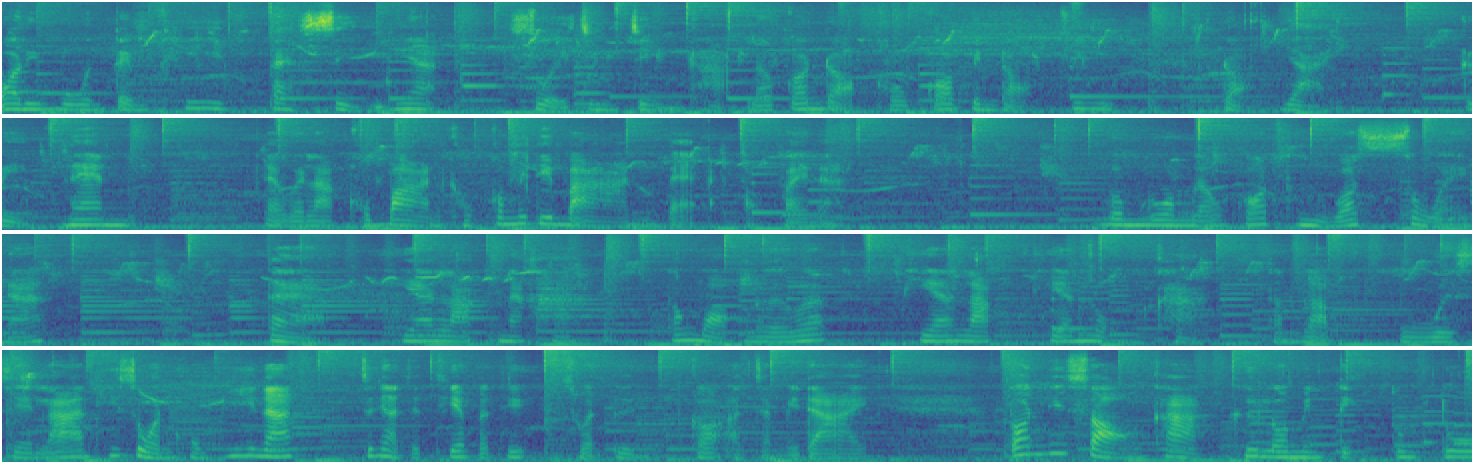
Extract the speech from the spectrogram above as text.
บริบูรณ์เต็มที่แต่สีเนี่ย สวยจริง ๆ ค่ะ แล้วก็ดอกเขาก็เป็นดอกที่ดอกใหญ่กรีบแน่น แต่เวลาเขาบานเขาก็ไม่ได้บานแบะออกไปนะ รวม ๆ แล้วก็ถือว่าสวยนะ แต่เพียรักนะคะ ต้องบอกเลยว่าเพียรักเพียหลงค่ะสำหรับอูเวเซล่าที่สวนของพี่นะ ซึ่งอาจจะเทียบกับที่สวนอื่นก็อาจจะไม่ได้ ต้นที่ 2 ค่ะ คือโรแมนติกตูตู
